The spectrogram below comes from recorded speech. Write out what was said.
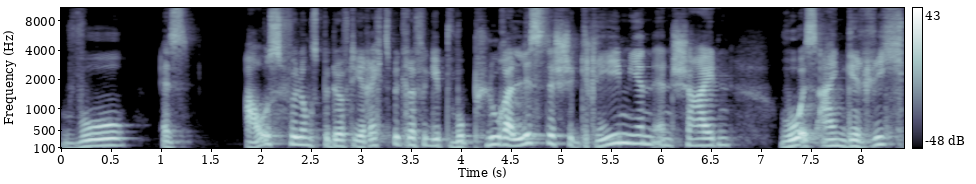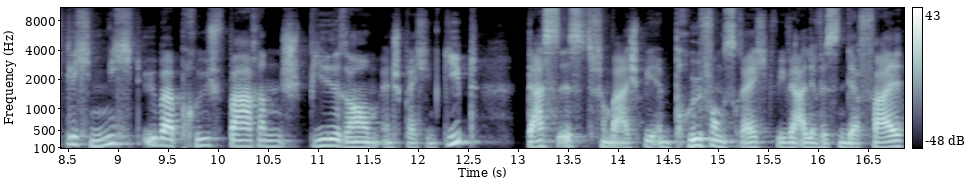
wo es ausfüllungsbedürftige Rechtsbegriffe gibt, wo pluralistische Gremien entscheiden, wo es einen gerichtlich nicht überprüfbaren Spielraum entsprechend gibt. Das ist zum Beispiel im Prüfungsrecht, wie wir alle wissen, der Fall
